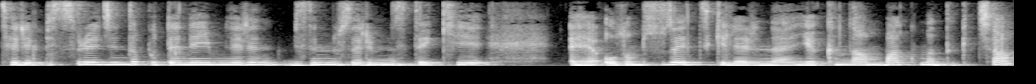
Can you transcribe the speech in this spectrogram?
Terapi sürecinde bu deneyimlerin bizim üzerimizdeki e, olumsuz etkilerine yakından bakmadıkça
